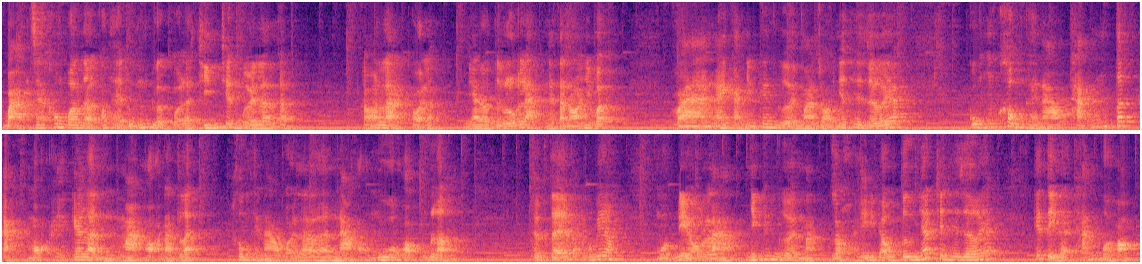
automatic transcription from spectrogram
bạn sẽ không bao giờ có thể đúng được gọi là 9 trên 10 lần đâu. Đó là gọi là nhà đầu tư lỗi lạc người ta nói như vậy. Và ngay cả những cái người mà giỏi nhất thế giới á cũng không thể nào thắng tất cả mọi cái lần mà họ đặt lệnh không thể nào gọi là lần nào họ mua họ cũng lời thực tế bạn có biết không? Một điều là những cái người mà giỏi đầu tư nhất trên thế giới á cái tỷ lệ thắng của họ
